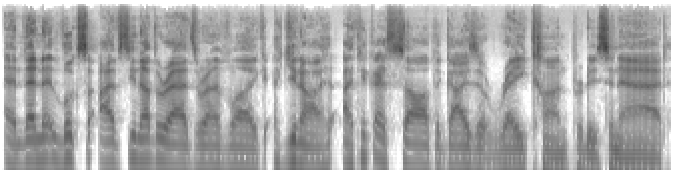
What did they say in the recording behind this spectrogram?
and then it looks. I've seen other ads where I'm like, you know, I, I think I saw the guys at Raycon produce an ad.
